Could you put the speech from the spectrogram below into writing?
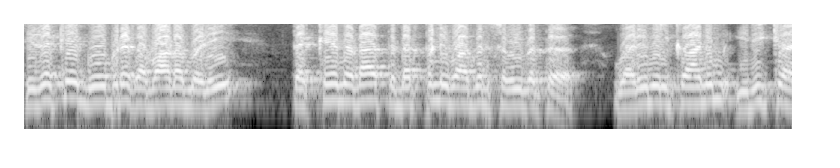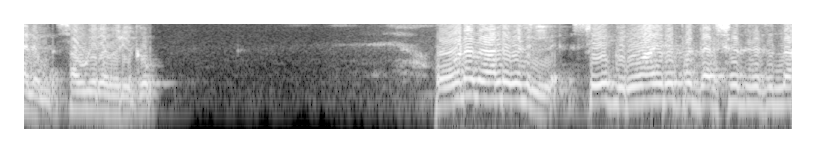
കിഴക്കേ ഗോപുര കവാടം വഴി തെക്കേനട തിടപ്പള്ളി വാതിൽ സമീപത്ത് വരി നിൽക്കാനും ഇരിക്കാനും സൗകര്യമൊരുക്കും. ഓണനാളുകളിൽ ശ്രീ ഗുരുവായൂരപ്പ ദർശനത്തിനെത്തുന്ന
